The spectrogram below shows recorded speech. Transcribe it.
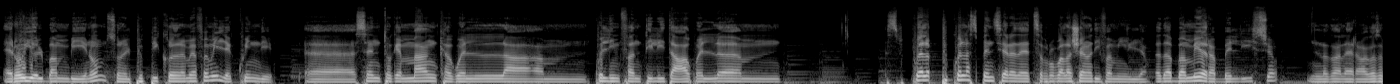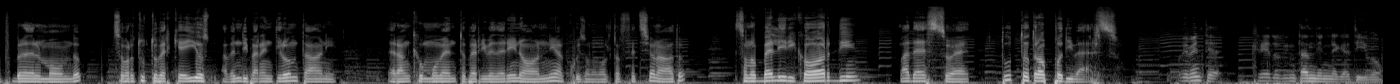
ero io il bambino, sono il più piccolo della mia famiglia e quindi eh, sento che manca quella, um, quell'infantilità, quel, um, quella, quella spensieratezza proprio alla cena di famiglia. Da bambino era bellissimo, il Natale era la cosa più bella del mondo soprattutto perché io, avendo i parenti lontani, era anche un momento per rivedere i nonni, a cui sono molto affezionato. Sono belli ricordi, ma adesso è tutto troppo diverso. Ovviamente credo tu intendi in negativo,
